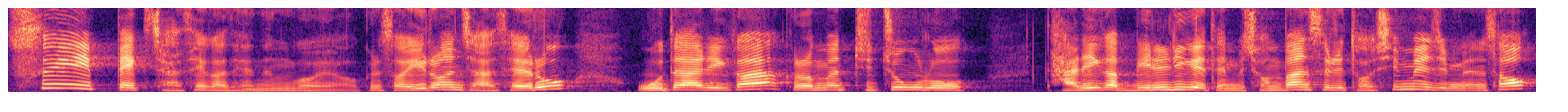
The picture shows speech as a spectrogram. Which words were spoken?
스웨이백 자세가 되는 거예요. 그래서 이런 자세로 오다리가 그러면 뒤쪽으로 다리가 밀리게 되면 전반슬이 더 심해지면서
